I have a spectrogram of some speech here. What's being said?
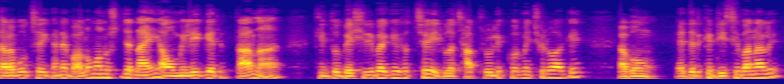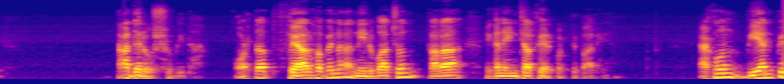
তারা বলছে এখানে ভালো মানুষ যে নাই আওয়ামী লীগের তা না, কিন্তু বেশিরভাগই হচ্ছে এগুলো ছাত্রলীগ কর্মী ছিল আগে এবং এদেরকে ডিসি বানালে তাদের অসুবিধা। অর্থাৎ ফেয়ার হবে না, নির্বাচন তারা এখানে ইন্টারফেয়ার করতে পারে। এখন বিএনপি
